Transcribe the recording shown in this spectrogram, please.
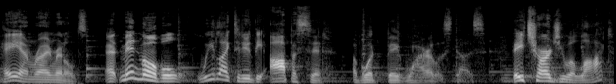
Hey, I'm Ryan Reynolds. At Mint Mobile, we like to do the opposite of what Big Wireless does. They charge you a lot,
